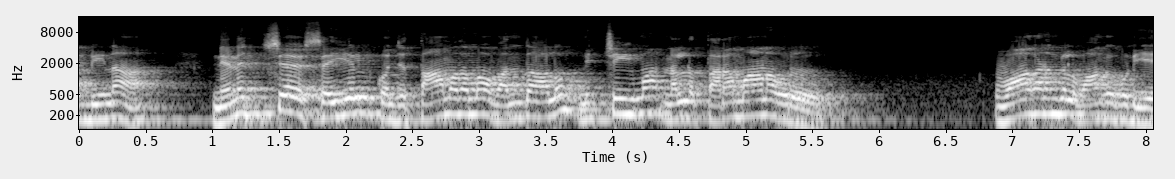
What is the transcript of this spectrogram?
அப்படின்னா நினைச்ச செயல் கொஞ்சம் தாமதமாக வந்தாலும் நிச்சயமாக நல்ல தரமான ஒரு வாகனங்கள் வாங்கக்கூடிய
